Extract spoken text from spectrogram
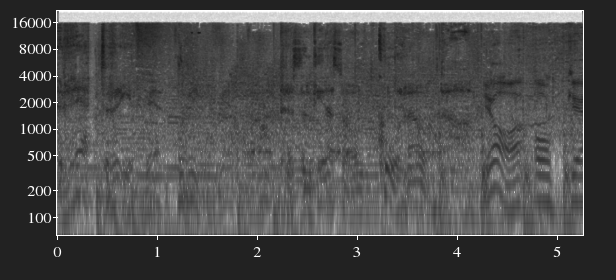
Rätt riff. Presenteras av Kora 8. Ja, och... Uh,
